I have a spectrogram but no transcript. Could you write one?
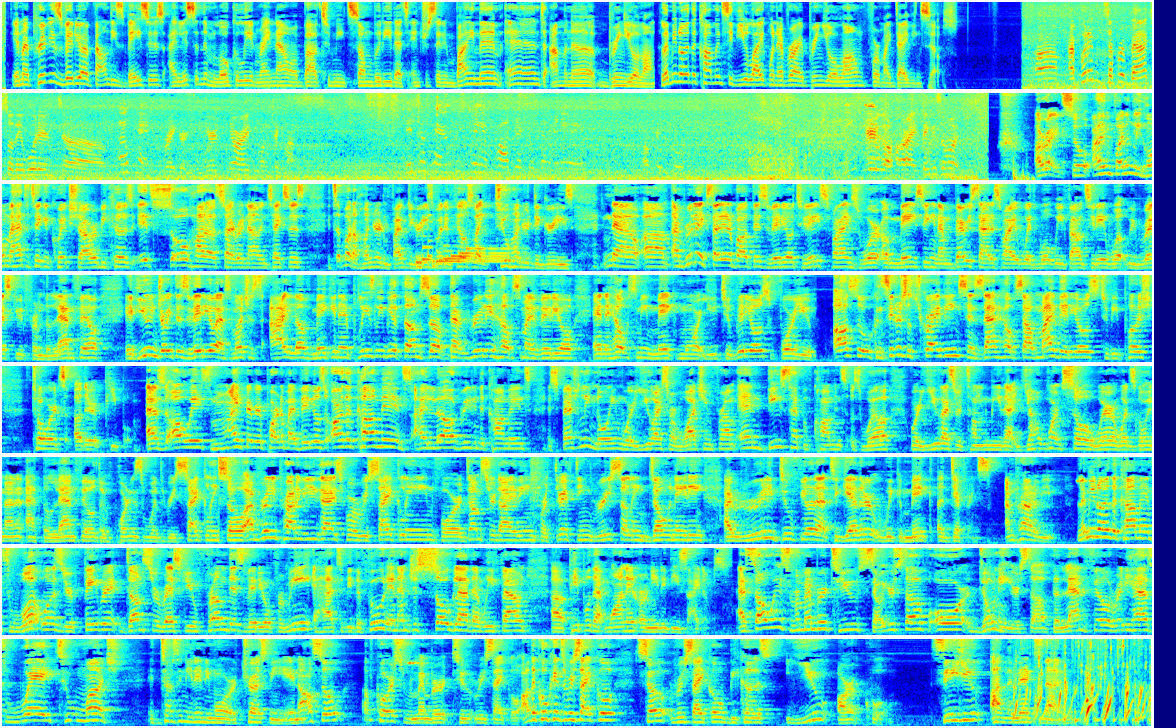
In my previous video, I found these vases. I listed them locally and right now I'm about to meet somebody that's interested in buying them and I'm gonna bring you along. Let me know in the comments if you like whenever I bring you along for my diving sales. Um, I put them in separate bags so they wouldn't uh, okay. break or anything. Here, or if you want to check them out. It's okay. I'm just doing a project with them anyways. Okay, cool. Here you go. All right, thank you so much. All right, so I'm finally home. I had to take a quick shower because it's so hot outside right now in Texas. It's about 105 degrees, but it feels like 200 degrees. Now, um, I'm really excited about this video. Today's finds were amazing, and I'm very satisfied with what we found today, what we rescued from the landfill. If you enjoyed this video as much as I love making it, please leave me a thumbs up. That really helps my video, and it helps me make more YouTube videos for you. Also, consider subscribing since that helps out my videos to be pushed towards other people. As always, my favorite part of my videos are the comments. I love reading the comments, especially knowing where you guys are watching from and these type of comments as well, where you guys are telling me that y'all weren't so aware of what's going on at the landfill, the importance with recycling. So I'm really proud of you guys for recycling, for dumpster diving, for thrifting, reselling, donating. I really do feel that together we can make a difference. I'm proud of you. Let me know in the comments what was your favorite dumpster rescue from this video. For me, it had to be the food and I'm just so glad that we found uh, people that wanted or needed these items. As always, remember to sell your stuff or donate your stuff. The landfill already has way too much. It doesn't need any more, trust me. And also, of course, remember to recycle. All the cool kids recycle, so recycle because you are cool. See you on the next dive.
